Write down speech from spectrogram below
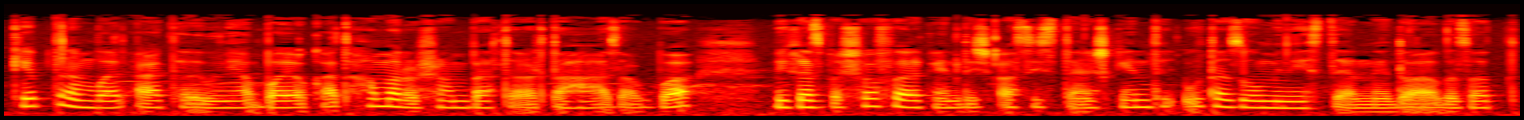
Képtelen volt elkerülni a bajokat, hamarosan betört a házakba, miközben sofőrként és asszisztensként egy utazó miniszternél dolgozott.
